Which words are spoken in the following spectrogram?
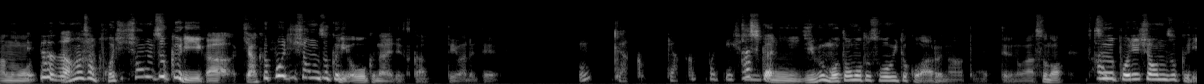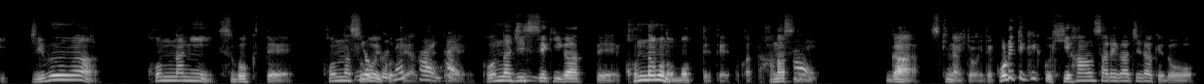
あの、どうぞ山田さん、ポジション作りが逆ポジション作り多くないですかって言われて。え？逆、逆ポジション？確かに自分もともとそういうとこあるなと思ってるのが、その、は普通ポジション作り、自分はこんなにすごくて、こんなすごいことやってて、よくねはいはいこんな実績があって、こんなもの持っててとかって話すのはい。が好きな人がいて、これって結構批判されがちだけど、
